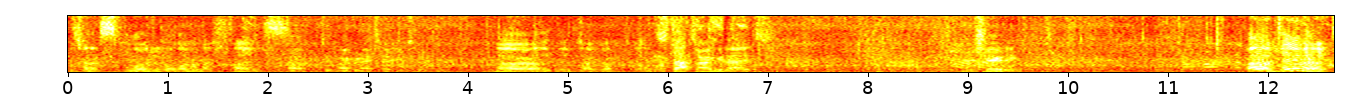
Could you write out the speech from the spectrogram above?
This got exploded all over my face. Oh, did my grenades hurt you too? No, I think they, I got. Uh, Start throwing grenades. And shooting. oh, damn it!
